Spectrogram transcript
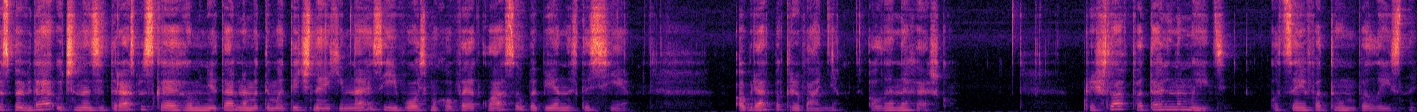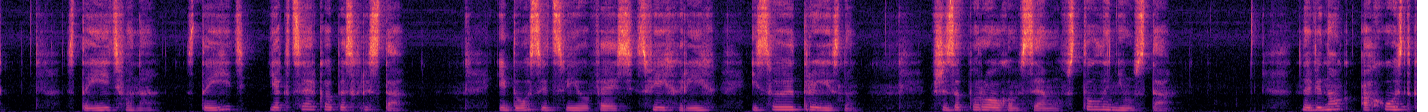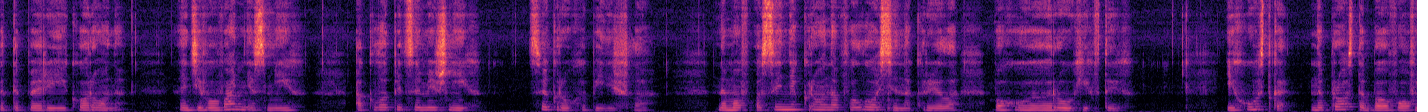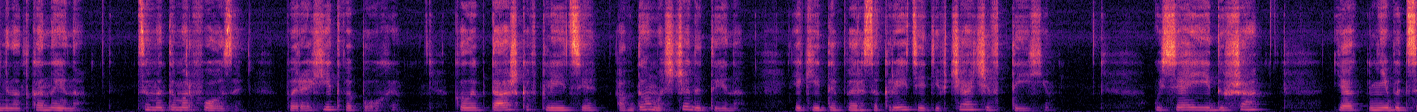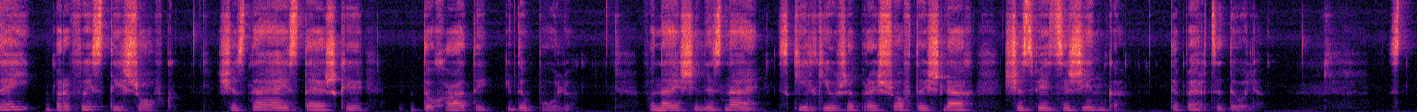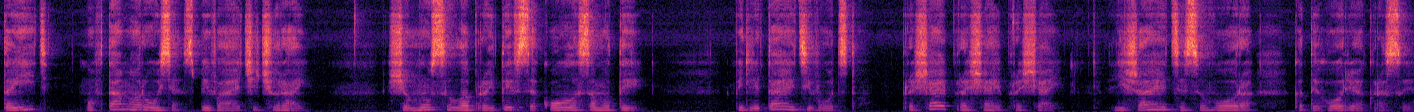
Розповідає учениця Тераспільської гуманітарно-математичної гімназії 8 В класу Бабі Анастасія. Обряд покривання Олена Гешко. Прийшла фатальна мить, оцей фатум белисний. Стоїть вона, стоїть, як церква без Христа, і досвід свій увесь, свій гріх і свою тризну, вже за порогом всему встулені уста. Не вінок, а хустка тепер її корона, не дівування сміх, а клопіт заміж ніг. Свекруха підійшла, немов осіння крона волосся накрила вагою рух їх втих. І хустка не просто бавовняна тканина, це метаморфози, перехід в епохи, коли пташка в кліці, а вдома ще дитина, якій тепер закриті дівчачі втихи. Уся її душа, як ніби цей барвистий шовк, що знає стежки до хати і до болю. Вона ще не знає, скільки вже пройшов той шлях, що зветься жінка, тепер це доля. Стоїть, мов та Маруся, співаючи чурай, що мусила пройти все коло самоти. Підлітає дівоцтво, прощай, прощай, прощай, лишається сувора категорія краси.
